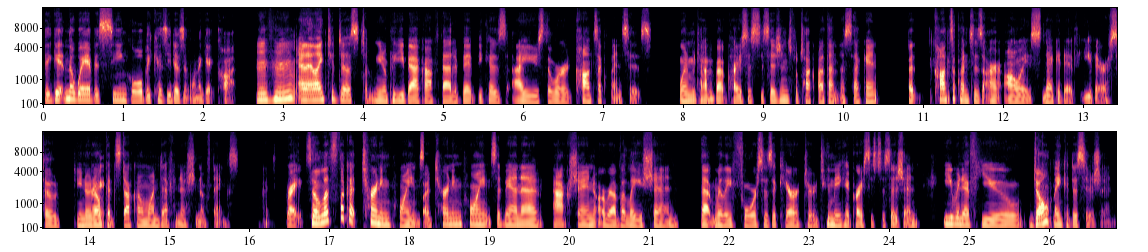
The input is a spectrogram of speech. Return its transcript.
they get in the way of his scene goal because he doesn't want to get caught hmm And I like to just, you know, piggyback off that a bit because I use the word consequences when we talk about crisis decisions. We'll talk about that in a second. But consequences aren't always negative either. So, you know, Right. don't get stuck on one definition of things. right So let's look at turning points. A turning point, Savannah, action or revelation that really forces a character to make a crisis decision. Even if you don't make a decision,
